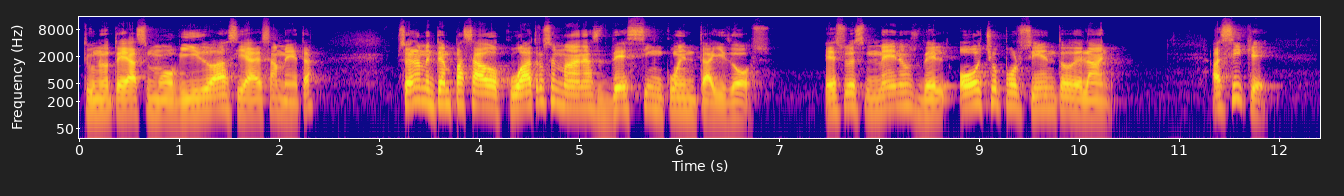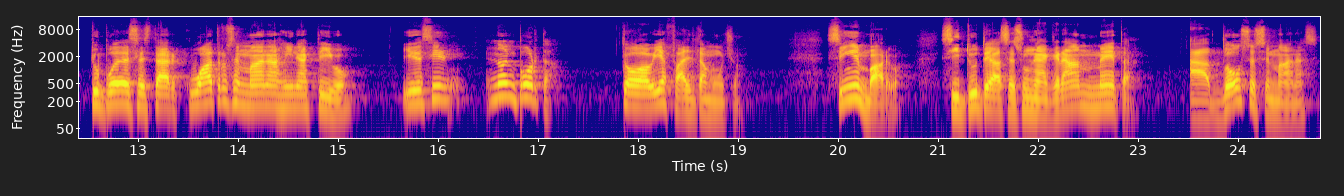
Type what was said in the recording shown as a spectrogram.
tú no te has movido hacia esa meta, Solamente han pasado cuatro semanas de 52. Eso es menos del 8% del año. Así que tú puedes estar cuatro semanas inactivo y decir, no importa, todavía falta mucho. Sin embargo, si tú te haces una gran meta a 12 semanas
